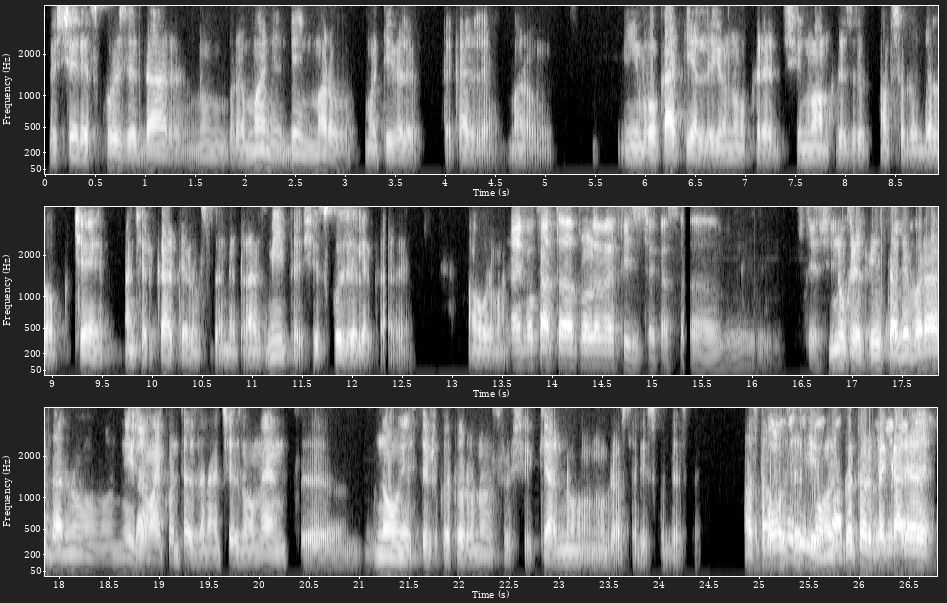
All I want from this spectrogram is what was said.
își cere scuze, dar nu rămâne din, mă rog, motivele pe care le, mă rog, invocat el, eu nu cred și nu am crezut absolut deloc ce a încercat el să ne transmită și scuzele care au urmat. A invocat uh, probleme fizice ca să știe și... Nu cred că este adevărat, dar nu, nici da. nu mai contează în acest moment. Uh, nu este jucătorul nostru și chiar nu, nu vreau să discut despre. Asta a fost să fie un jucător pe care,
